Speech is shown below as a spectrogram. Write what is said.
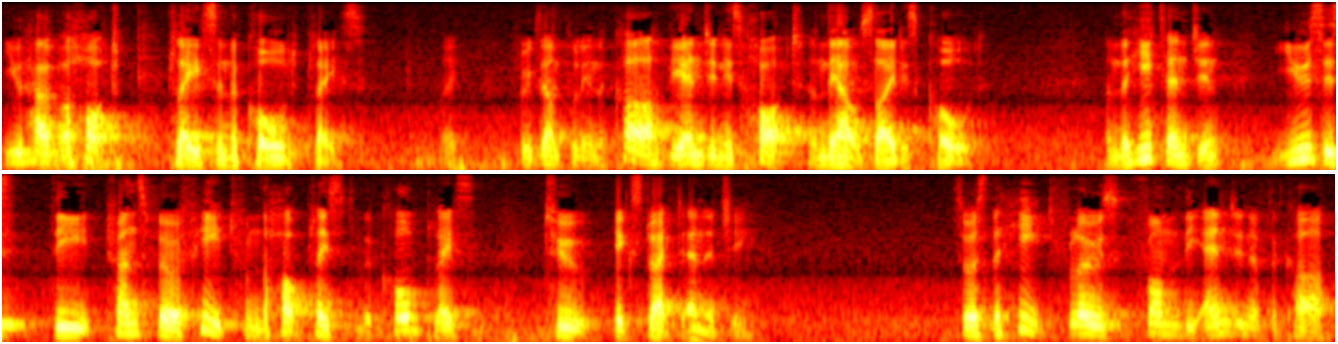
you have a hot place and a cold place. For example, in a car, the engine is hot and the outside is cold. And the heat engine uses the transfer of heat from the hot place to the cold place to extract energy. So as the heat flows from the engine of the car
